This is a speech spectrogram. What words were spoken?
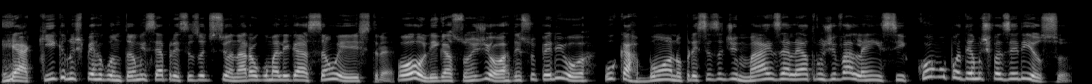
É aqui que nos perguntamos se é preciso adicionar alguma ligação extra, ou ligações de ordem superior. O carbono precisa de mais elétrons de valência. Como podemos fazer isso?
